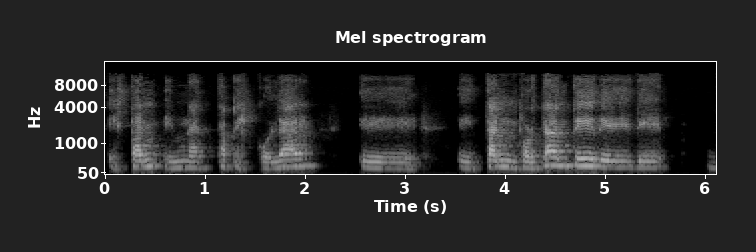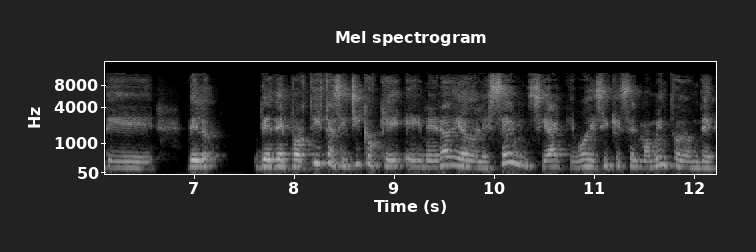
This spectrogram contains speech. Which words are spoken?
están en una etapa escolar eh, eh, tan importante, de, de, deportistas y chicos que en edad de adolescencia, que vos decís que es el momento donde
